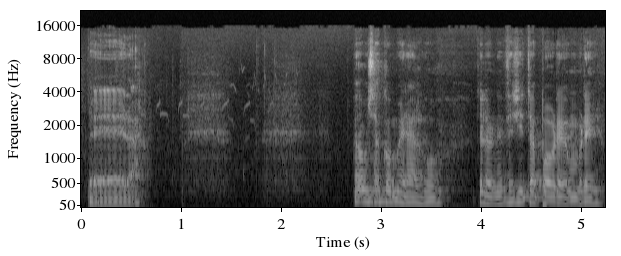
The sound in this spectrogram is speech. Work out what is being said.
Espera. Vamos a comer algo. Que lo necesita pobre hombre.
